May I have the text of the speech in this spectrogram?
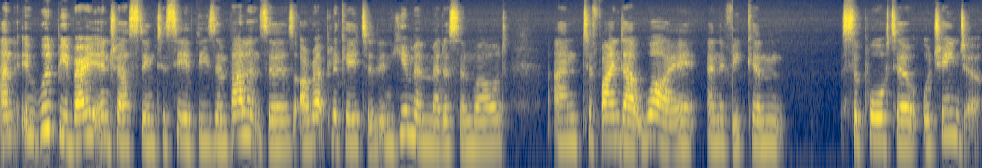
And it would be very interesting to see if these imbalances are replicated in human medicine world and to find out why and if we can support it or change it.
